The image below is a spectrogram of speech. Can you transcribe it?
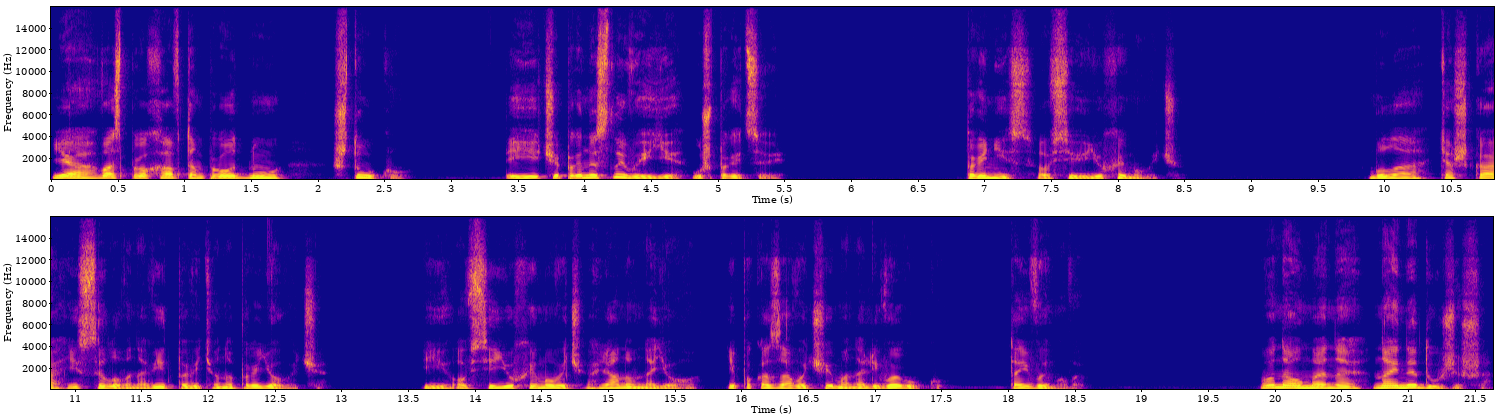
Я вас прохав там про одну штуку. І чи принесли ви її у шприцеві? Приніс Овсію Юхимовичу. Була тяжка і силована відповідь Оноприйовича, і Овсій Юхимович глянув на його і показав очима на ліву руку, та й вимовив. Вона у мене найнедужіша.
